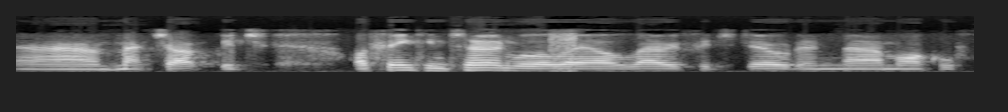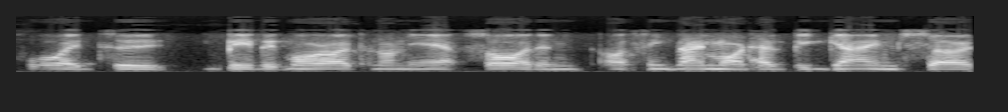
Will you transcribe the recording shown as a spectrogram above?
uh, match up, which I think in turn will allow Larry Fitzgerald and uh, Michael Floyd to be a bit more open on the outside, and I think they might have big games. So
